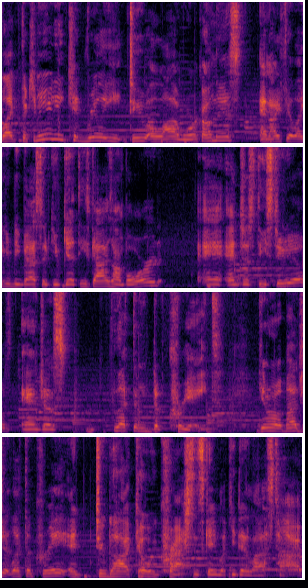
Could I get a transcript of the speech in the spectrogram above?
Like, the community could really do a lot of work on this, and I feel like it'd be best if you get these guys on board and, and just these studios and just let them de- create. Give them a budget, let them create, and do not go and crash this game like you did last time.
